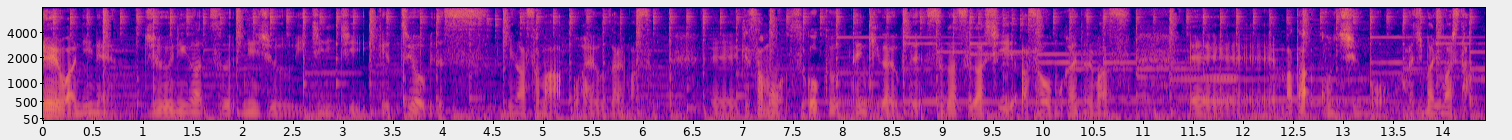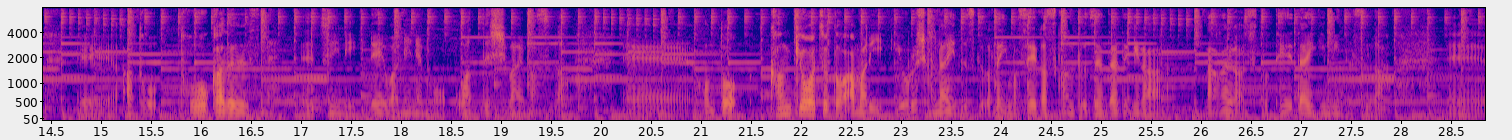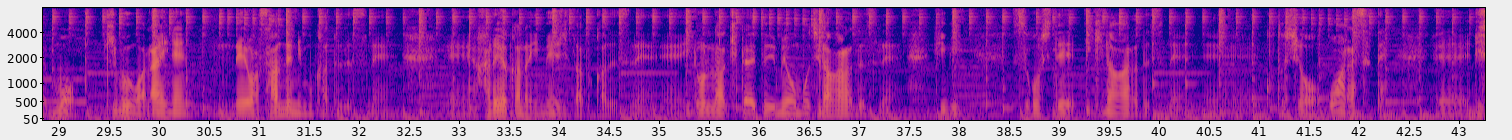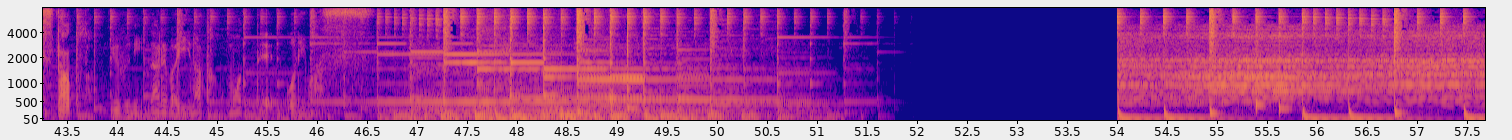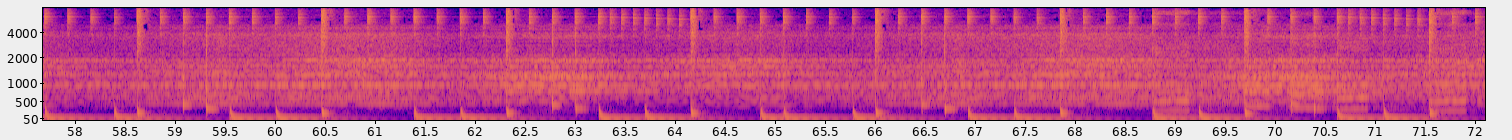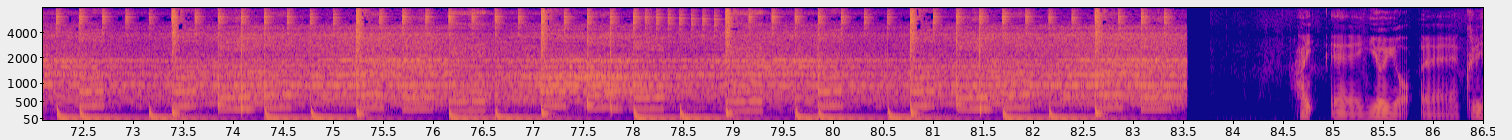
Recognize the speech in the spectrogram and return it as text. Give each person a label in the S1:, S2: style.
S1: 令和2年12月21日月曜日です。皆様おはようございます、えー、今朝もすごく天気が良くてすがすがしい朝を迎えております、えー、また今週も始まりました、えー、あと10日でですね、えついに令和2年も終わってしまいますが、えー、本当環境はちょっとあまりよろしくないんですけどね。今生活環境全体的な流れはちょっと停滞気味ですが、えー、もう気分は来年、令和3年に向かってですね、えー、晴れやかなイメージだとかですね、えー、いろんな期待と夢を持ちながらですね、日々過ごしていきながらですね、え、今年を終わらせて、えリスタートというふうになればいいなと思っております。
